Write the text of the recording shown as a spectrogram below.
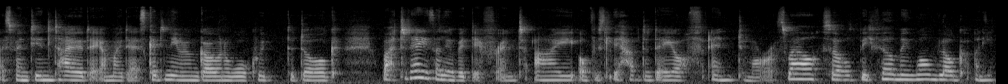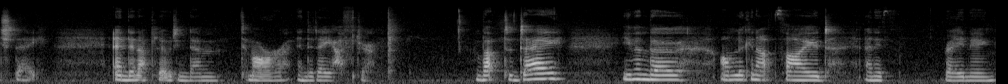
I spent the entire day on my desk. I didn't even go on a walk with the dog. But today is a little bit different. I obviously have the day off and tomorrow as well. So I'll be filming one vlog on each day and then uploading them tomorrow and the day after. But today, even though I'm looking outside and it's raining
